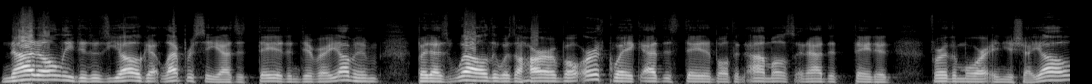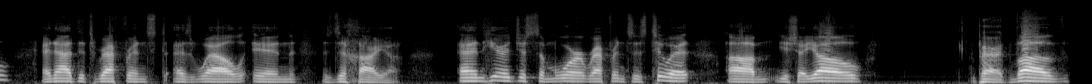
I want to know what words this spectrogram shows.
Not only did Uzziel get leprosy, as it's stated in Divrei Yamim, but as well there was a horrible earthquake, as it's stated both in Amos and as it's stated furthermore in Yeshayahu, and as it's referenced as well in Zechariah. And here are just some more references to it. Um, Yeshayahu, Parak Vav,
